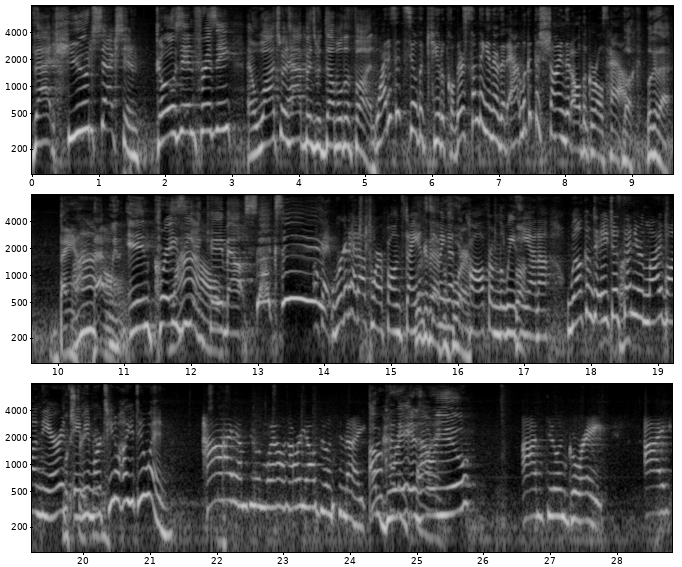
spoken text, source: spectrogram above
That huge section goes in frizzy, and watch what happens with double the fun. Why does it seal the cuticle? There's something in there that, add- look at the shine that all the girls have. Look, look at that. Bam. Wow. That went in crazy Wow. and came out sexy. Okay, we're gonna head out to our phones. Diane's at that giving us a call from Louisiana. Welcome to HSN. You're live on the air. Look It's straight, Amy and. Martino. How you doing? Hi, I'm doing well. How are y'all doing tonight? I'm We're great, and how are you? I'm doing great. I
